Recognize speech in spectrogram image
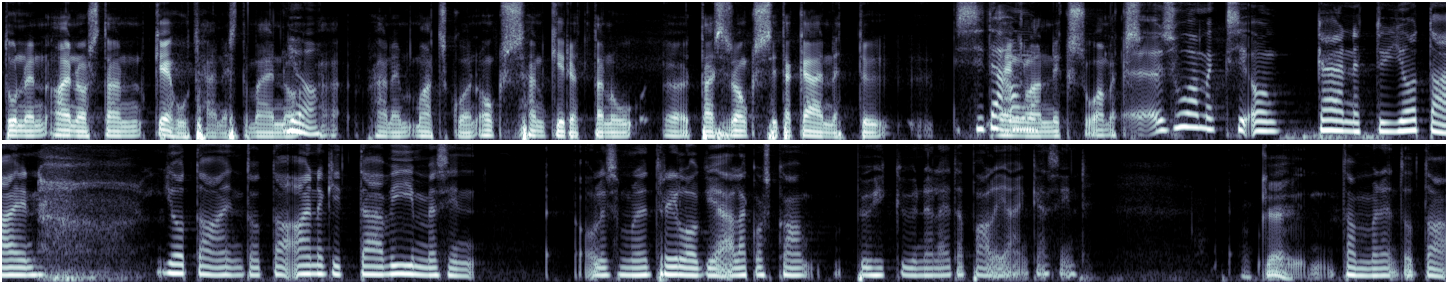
tunnen ainoastaan kehut hänestä, mä en ole hänen matskuaan. Onko hän kirjoittanut, tai siis onko sitä käännetty sitä englanniksi, on, suomeksi? Suomeksi on käännetty jotain, jotain tota, ainakin tämä viimeisin oli semmoinen trilogia, älä koskaan pyhi kyyneleitä paljain käsin. Okay. Tämmönen, tota,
